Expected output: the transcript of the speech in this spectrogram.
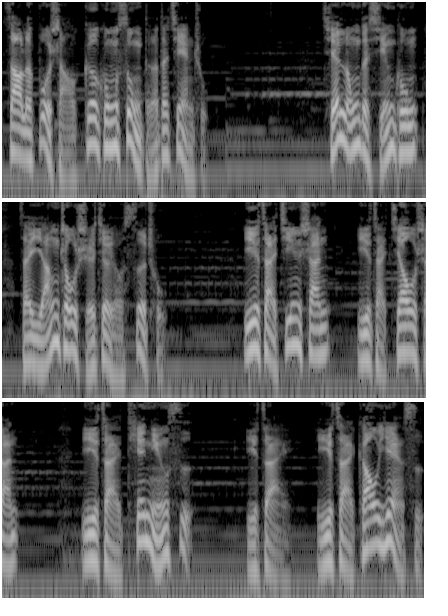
造了不少歌功颂德的建筑。乾隆的行宫在扬州时就有四处，一在金山，一在焦山，一在天宁寺，一在一在高堰寺。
